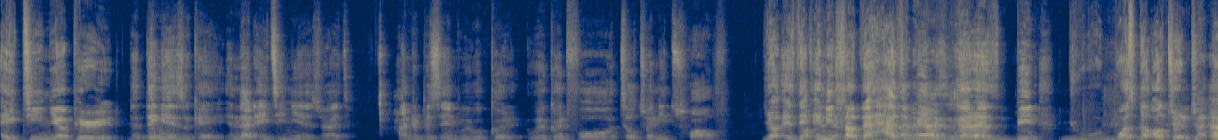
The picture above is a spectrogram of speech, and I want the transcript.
18 year period? The thing is, okay, in that 18 years, right? 100% we were good. We were good for till 2012. Yo, is there After any that. club that hasn't That been has- that has been? You, what's the alternative? That, that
